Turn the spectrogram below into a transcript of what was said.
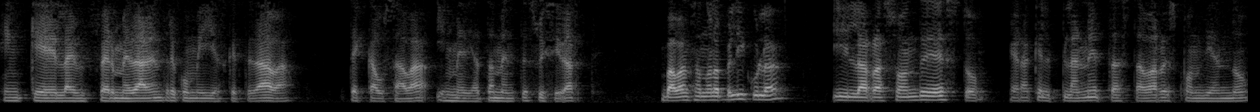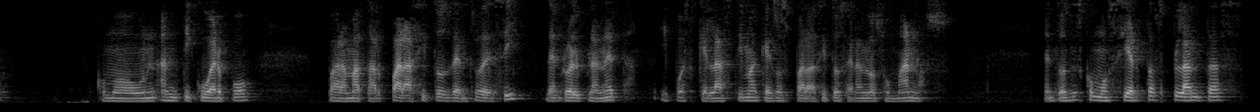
en que la enfermedad, entre comillas, que te daba, te causaba inmediatamente suicidarte. Va avanzando la película y la razón de esto era que el planeta estaba respondiendo como un anticuerpo para matar parásitos dentro de sí, dentro del planeta. Y pues qué lástima que esos parásitos eran los humanos. Entonces como ciertas plantas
